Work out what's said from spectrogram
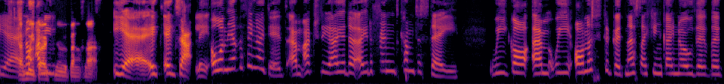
Yeah, And no, we I both mean- know about that. Yeah, exactly. Oh, and the other thing I did, um, actually, I had a, I had a friend come to stay. We got um, we honest to goodness, I think I know the the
